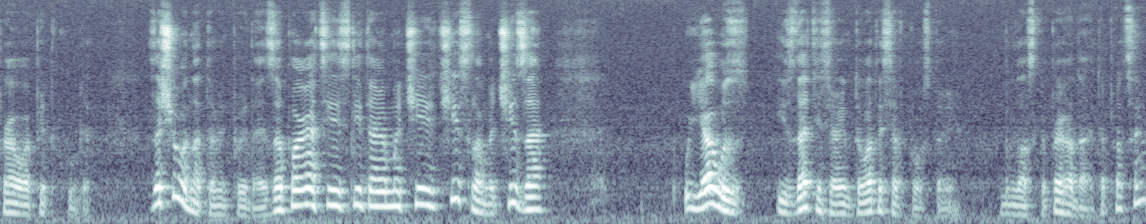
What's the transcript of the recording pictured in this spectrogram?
права підкуля. За що вона там відповідає? За операції з літерами чи числами, чи за уяву і здатність орієнтуватися в просторі. Будь ласка, пригадайте про це.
